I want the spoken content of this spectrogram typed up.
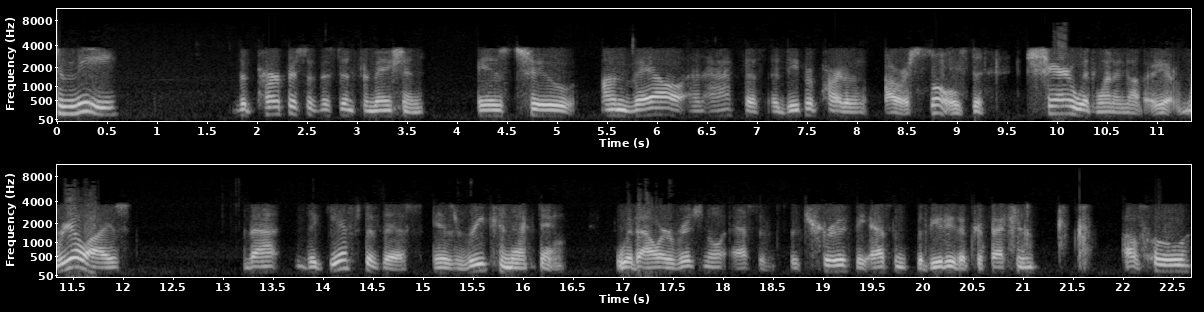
to me, the purpose of this information is to unveil and access a deeper part of our souls to share with one another. Realize that the gift of this is reconnecting with our original essence, the truth, the essence, the beauty, the perfection of who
